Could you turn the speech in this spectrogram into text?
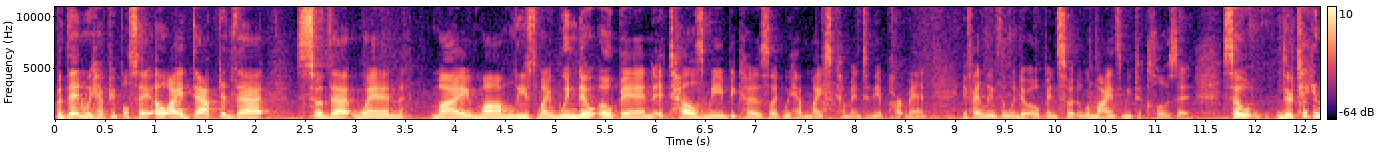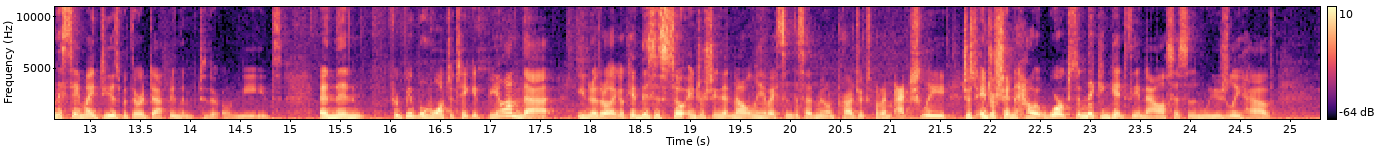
But then we have people say, oh, I adapted that so that when my mom leaves my window open, it tells me because like we have mice come into the apartment if I leave the window open, so it reminds me to close it. So they're taking the same ideas, but they're adapting them to their own needs. And then for people who want to take it beyond that, you know, they're like, okay, this is so interesting that not only have I synthesized my own projects, but I'm actually just interested in how it works. Then they can get to the analysis, and then we usually have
